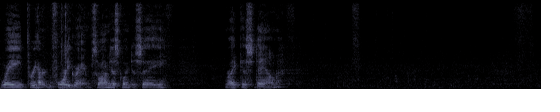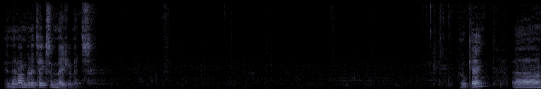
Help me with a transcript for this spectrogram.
weighed 340 grams. So I'm just going to say, write this down. And then I'm going to take some measurements. Okay, uh,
